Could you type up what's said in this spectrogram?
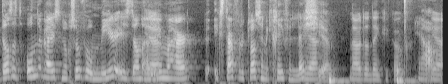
dat het onderwijs nog zoveel meer is dan Ja. alleen maar... Ik sta voor de klas en ik geef een lesje. Ja. Nou, dat denk ik ook. Ja. ja.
